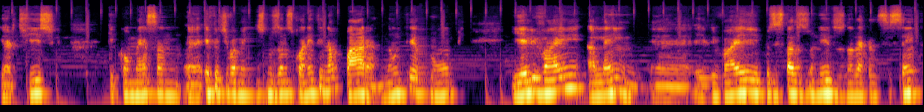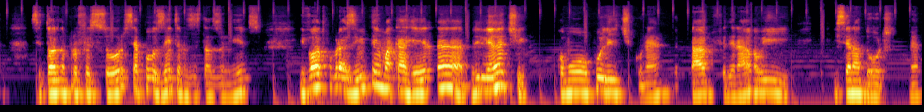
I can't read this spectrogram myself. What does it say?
e artística que começa é, efetivamente nos anos 40 e não para, não interrompe. E ele vai além, é, ele vai para os Estados Unidos na década de 60, se torna professor, se aposenta nos Estados Unidos e volta para o Brasil e tem uma carreira brilhante como político, né? Deputado federal e, e senador, né?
